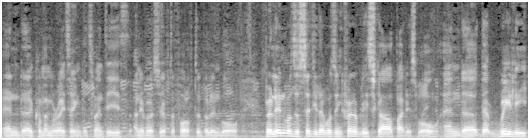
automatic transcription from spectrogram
and uh, commemorating the 20th anniversary of the fall of the Berlin Wall. Berlin was a city that was incredibly scarred by this wall, and uh, that really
